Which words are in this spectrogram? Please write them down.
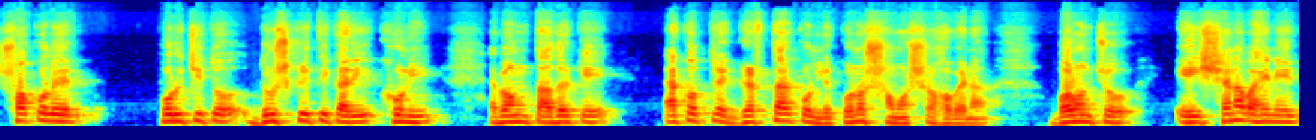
সকলের পরিচিত দুষ্কৃতিকারী খুনি এবং তাদেরকে একত্রে গ্রেফতার করলে কোনো সমস্যা হবে না, বরঞ্চ এই সেনাবাহিনীর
